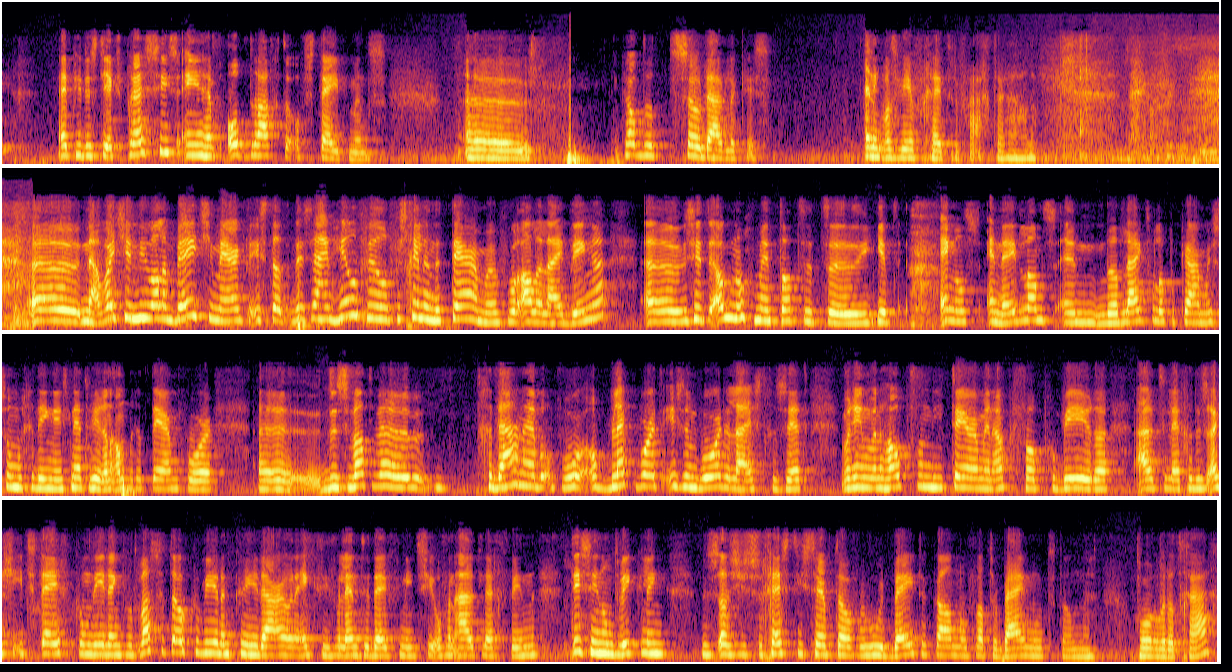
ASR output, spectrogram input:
heb je dus die expressies en je hebt opdrachten of statements. Uh, ik hoop dat het zo duidelijk is. En ik was weer vergeten de vraag te herhalen. Uh, nou, wat je nu al een beetje merkt is dat er zijn heel veel verschillende termen voor allerlei dingen. Uh, we zitten ook nog met dat het, uh, je hebt Engels en Nederlands en dat lijkt wel op elkaar, maar sommige dingen is net weer een andere term voor. dus wat we gedaan hebben op, op Blackboard is een woordenlijst gezet. Waarin we een hoop van die termen in elk geval proberen uit te leggen. Dus als je iets tegenkomt en je denkt wat was het ook alweer. Dan kun je daar een equivalente definitie of een uitleg vinden. Het is in ontwikkeling. Dus als je suggesties hebt over hoe het beter kan of wat erbij moet. Dan horen we dat graag.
